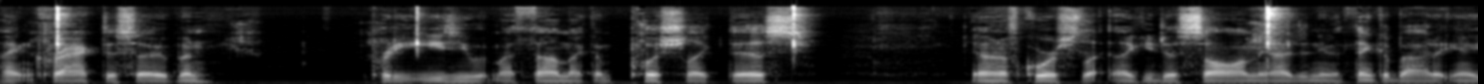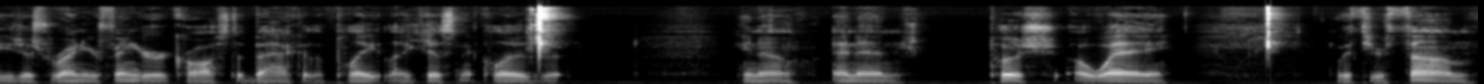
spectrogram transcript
I can crack this open pretty easy with my thumb. I can push like this and of course, like you just saw, I mean, I didn't even think about it. You know, you just run your finger across the back of the plate like this and it closes it. You know, and then push away with your thumb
